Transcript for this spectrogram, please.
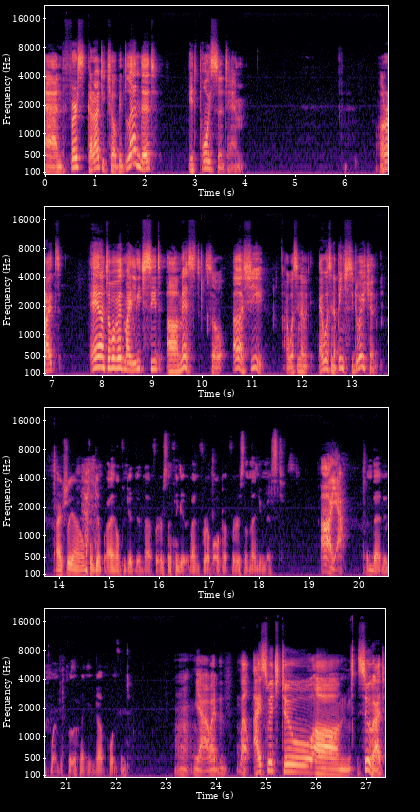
and the first Karate Chop it landed, it poisoned him. Alright. And on top of it, my leech seed uh, missed. So, uh, shit. I was in a I was in a pinch situation. Actually, I don't think it. I don't think it did that first. I think it went for a bulk up first, and then you missed, Ah, yeah. and then it went for the thing and got poisoned. Mm, yeah, but well, I switched to um Suvat,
